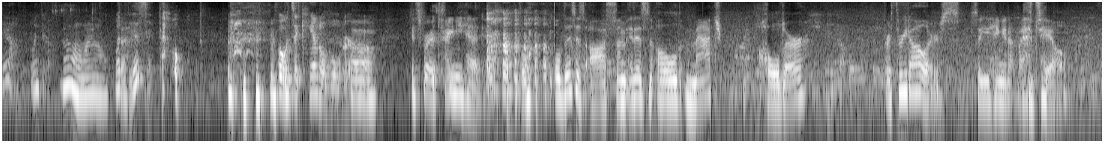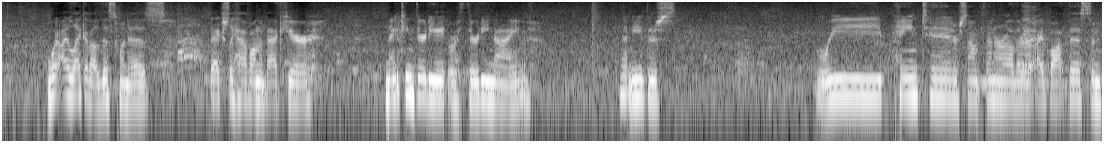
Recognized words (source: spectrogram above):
Yeah, Blanco. Oh, wow. What is it though? oh, it's a candle holder. Oh, it's for a tiny head. well, this is awesome. It is an old match holder for three dollars. So you hang it up by the tail. What I like about this one is they actually have on the back here 1938 or 39. Isn't that neat? There's repainted or something or other. I bought this and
